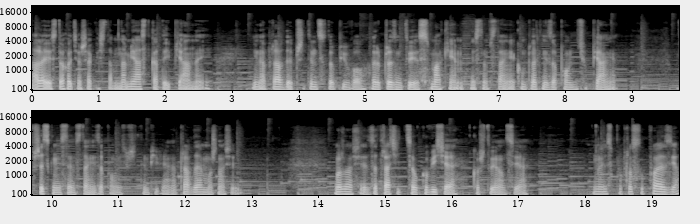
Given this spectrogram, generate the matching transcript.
ale jest to chociaż jakaś tam namiastka tej piany i naprawdę przy tym, co to piwo reprezentuje smakiem, jestem w stanie kompletnie zapomnieć o pianie. Wszystkim jestem w stanie zapomnieć przy tym piwie. Naprawdę można się można się zatracić całkowicie kosztując je. No jest po prostu poezja.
